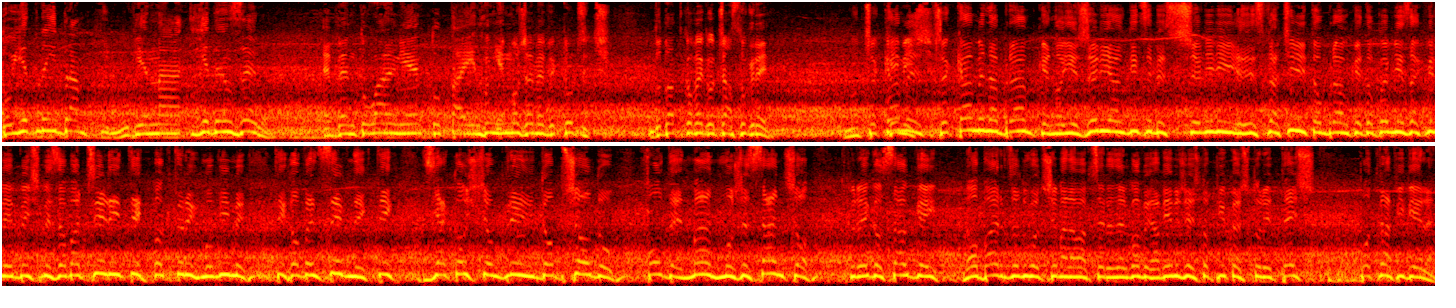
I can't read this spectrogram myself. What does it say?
do jednej bramki. Mówię na 1-0. Ewentualnie tutaj no, nie możemy wykluczyć dodatkowego czasu gry. No czekamy, czekamy na bramkę. No jeżeli Anglicy by strzelili, e, stracili tą bramkę, to pewnie za chwilę byśmy zobaczyli tych, o których mówimy, tych ofensywnych, tych z jakością gry do przodu. Foden, Mann, może Sancho, którego Southgate no bardzo długo trzyma na ławce rezerwowych, a wiemy, że jest to piłkarz, który też potrafi wiele.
